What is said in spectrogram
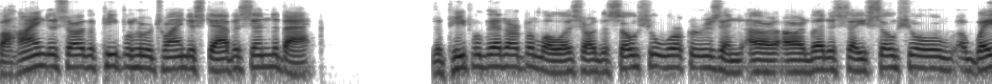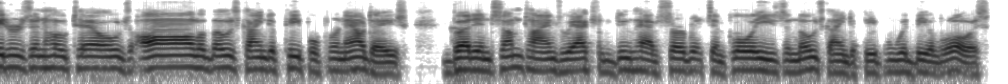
Behind us are the people who are trying to stab us in the back the people that are below us are the social workers and are, are let us say social waiters in hotels all of those kind of people for nowadays but in sometimes we actually do have servants employees and those kind of people would be below us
